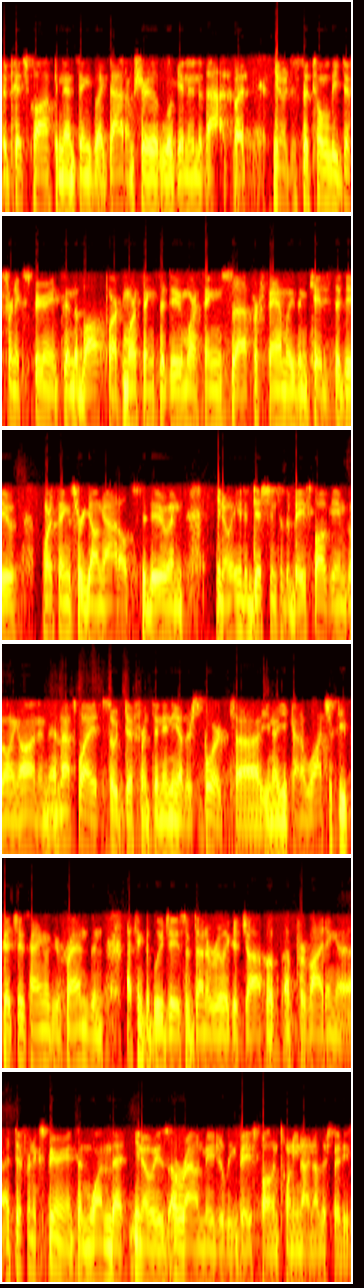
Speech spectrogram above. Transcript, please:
the pitch clock and then things like that. I'm sure we'll get into that. But, you know, just a totally different experience in the ballpark. More things to do, more things uh, for families and kids to do, more things for young adults to do. And, you know, in addition to the baseball game going on. And, and that's why it's so different than any other sport. Uh, you know, you kind of watch a few pitches, hang with your friends, and I think the Blue Jays have done a really good job of, of providing a, a different experience and one that, you know, is around Major League Baseball in 29 other cities.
